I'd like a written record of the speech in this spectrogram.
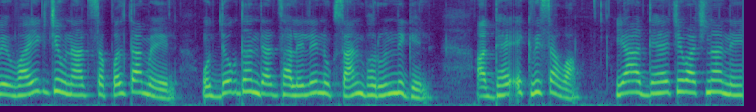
वैवाहिक जीवनात सफलता मिळेल उद्योगधंद्यात झालेले नुकसान भरून निघेल. अध्याय एकविसावा. या अध्यायाच्या वाचनाने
